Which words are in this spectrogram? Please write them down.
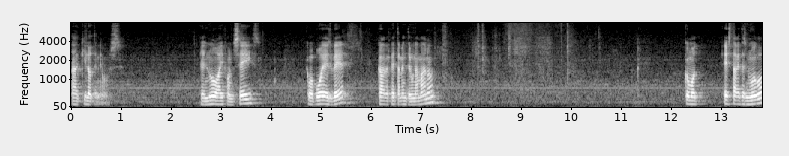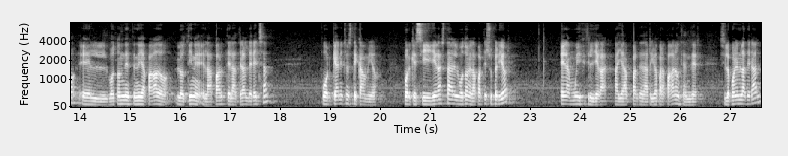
aquí lo tenemos. El nuevo iPhone 6. Como puedes ver, cabe perfectamente en una mano. Como esta vez es nuevo, el botón de encendido y apagado lo tiene en la parte lateral derecha. ¿Por qué han hecho este cambio? Porque si llega a estar el botón en la parte superior, era muy difícil llegar allá a la parte de arriba para apagar o encender. Si lo ponen en lateral,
